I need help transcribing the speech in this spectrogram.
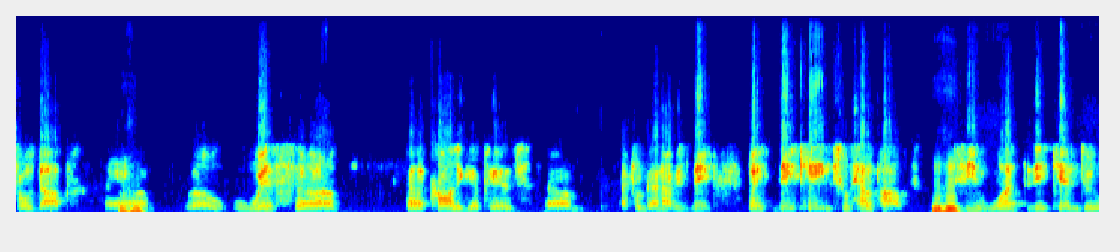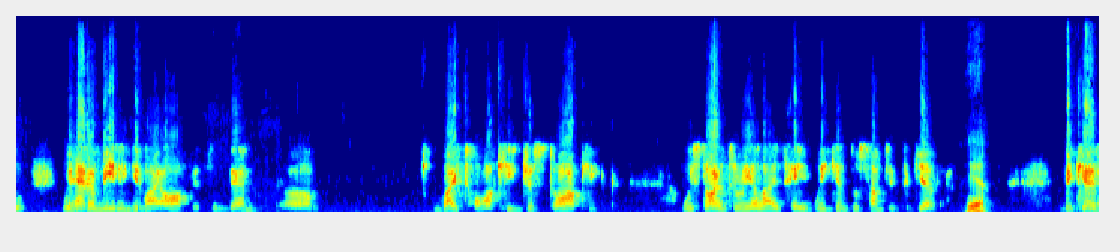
showed up uh, with uh, a colleague of his. Um, I forgot now his name, but they came to help out, hmm see what they can do. We had a meeting in my office, and then um, by talking, just talking, we started to realize, hey, we can do something together. Yeah. Because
